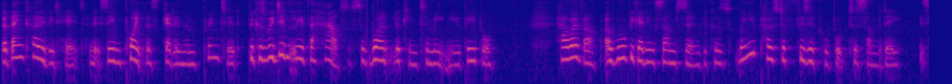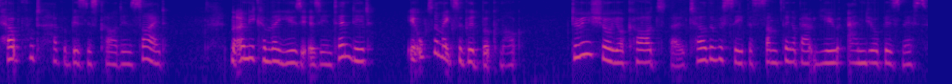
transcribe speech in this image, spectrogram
But then COVID hit, and it seemed pointless getting them printed because we didn't leave the house, so weren't looking to meet new people. However, I will be getting some soon because when you post a physical book to somebody, it's helpful to have a business card inside. Not only can they use it as intended, it also makes a good bookmark. Do ensure your cards, though, tell the receiver something about you and your business.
